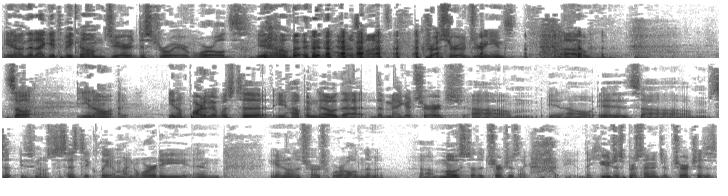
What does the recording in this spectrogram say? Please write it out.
you know, and then I get to become Jared, destroyer of worlds, you yeah. know, in response, crusher of dreams. Um, so, you know, you know, part of it was to you know, help him know that the mega church, um, you know, is, um, you know, statistically a minority in, you know, the church world. And the, uh, most of the churches, like the hugest percentage of churches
